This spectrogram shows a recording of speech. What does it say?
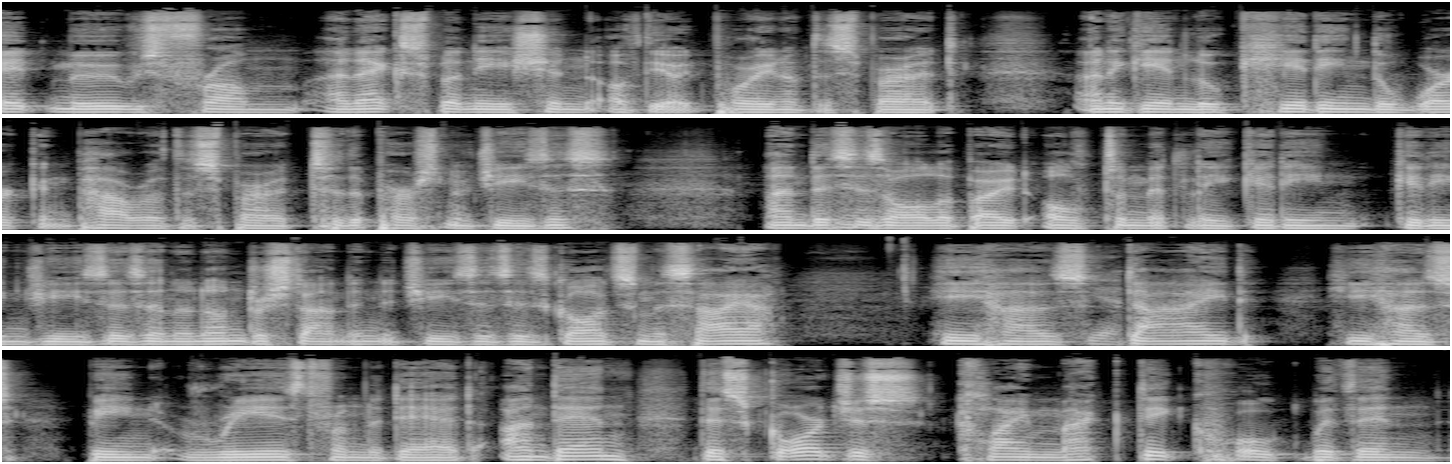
it moves from an explanation of the outpouring of the Spirit and again locating the work and power of the Spirit to the person of Jesus. And this mm-hmm. is all about ultimately getting getting Jesus and an understanding that Jesus is God's Messiah. He has yeah. died. He has been raised from the dead. And then this gorgeous climactic quote within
